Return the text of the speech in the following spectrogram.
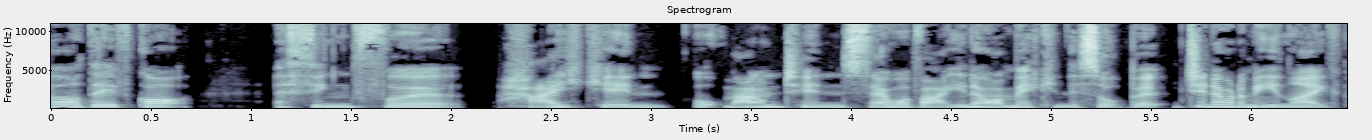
oh, they've got a thing for hiking up mountains, so have I. You know, I'm making this up, but do you know what I mean? Like,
